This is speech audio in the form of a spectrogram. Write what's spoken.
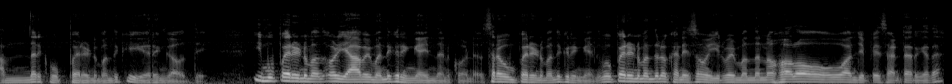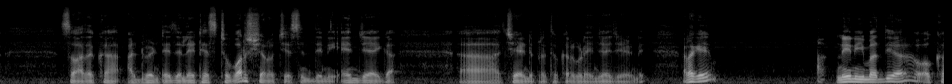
అందరికి ముప్పై రెండు మందికి రింగ్ అవుద్ది. ఈ ముప్పై రెండు మంది వాడు యాభై మందికి రింగ్ అయింది అనుకోండి సరే ముప్పై రెండు మందికి రింగ్ అయింది. ముప్పై రెండు మందిలో కనీసం ఇరవై మంది అన్న హలో అని చెప్పేసి అంటారు కదా. సో అదొక అడ్వాంటేజ్ లేటెస్ట్ వర్షన్ వచ్చేసింది దీన్ని. ఎంజాయ్గా చేయండి. ప్రతి ఒక్కరు కూడా ఎంజాయ్ చేయండి. అలాగే నేను ఈ మధ్య ఒక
